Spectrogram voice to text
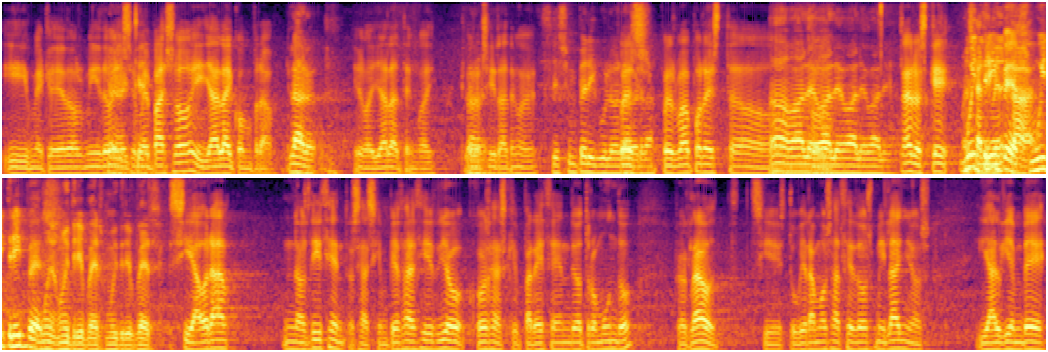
y me quedé dormido y se que- me pasó y ya la he comprado. Claro. Digo, ya la tengo ahí. Claro. Pero sí, la tengo ahí. Sí, es un peliculón, Pues, la verdad. pues va por esto. Ah, vale, todo. vale, vale, vale. Claro, es que Muy Es que nivel- ah, muy trippers. Muy, muy trippers, muy trippers. si ahora nos dicen, o sea, si empiezo a decir yo cosas que parecen de otro mundo, pero claro, si estuviéramos hace dos mil años y alguien ve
